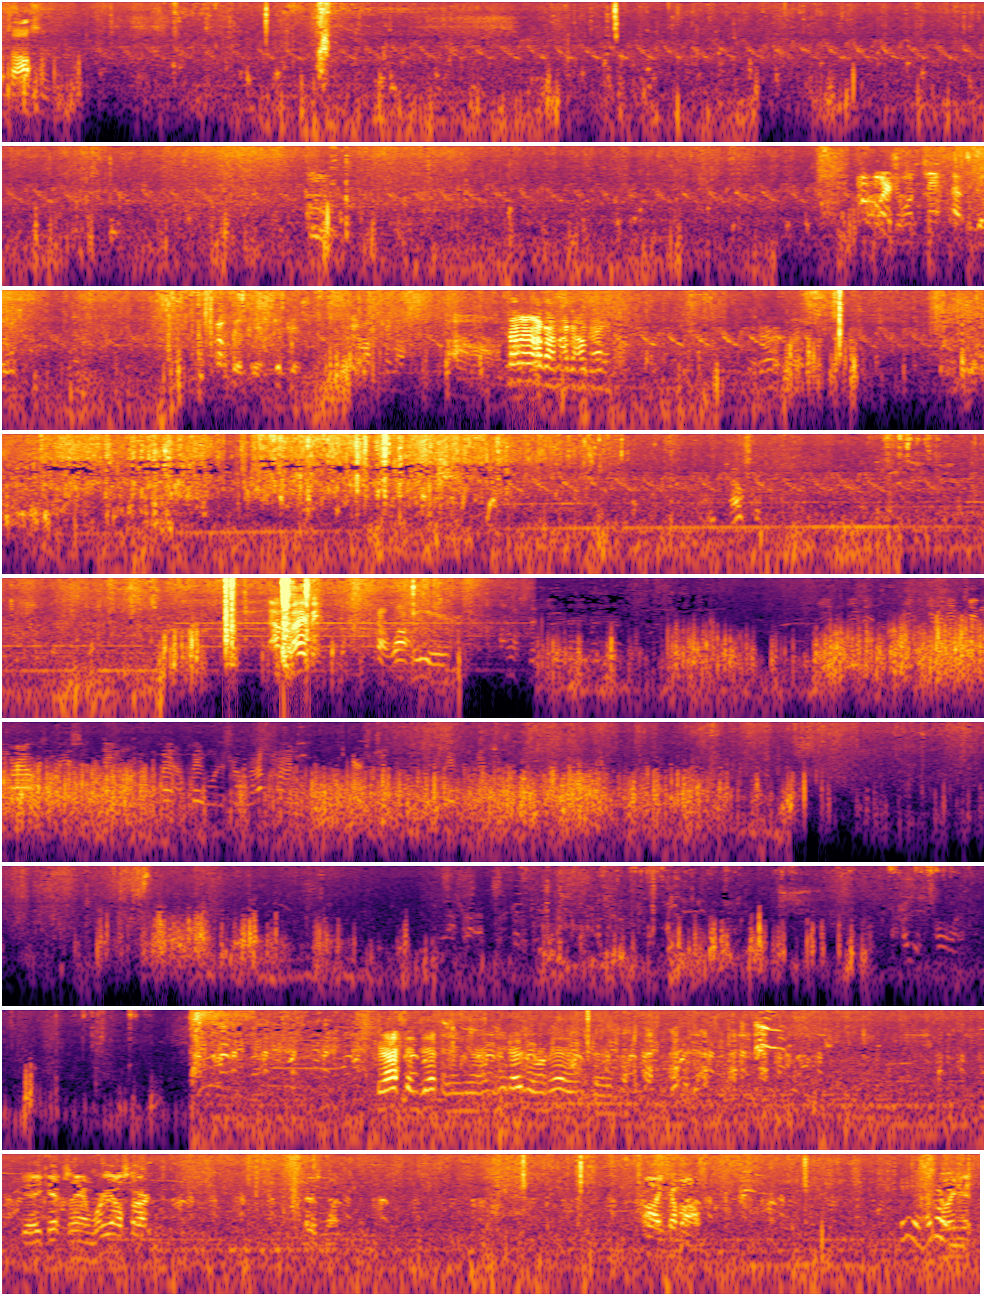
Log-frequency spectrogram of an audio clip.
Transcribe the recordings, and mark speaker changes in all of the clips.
Speaker 1: That's awesome. No, no, no, I got him, I got him, I got him. Oh. That's a baby. Oh, wow, he is. Yeah, I sent Jeff in here. He knows where I'm at. So.
Speaker 2: Yeah, he kept saying, where y'all starting? There's one. Oh, he come off. No, he didn't.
